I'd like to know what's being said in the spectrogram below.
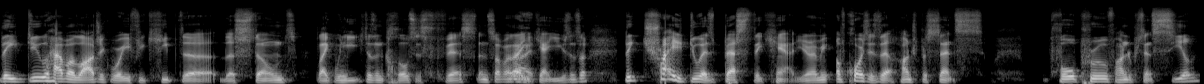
they do have a logic where if you keep the the stones, like when he doesn't close his fist and stuff like that, you Right. can't use and stuff. They try to do as best they can. You know what I mean? Of course, is it 100 percent foolproof, 100 percent sealed?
